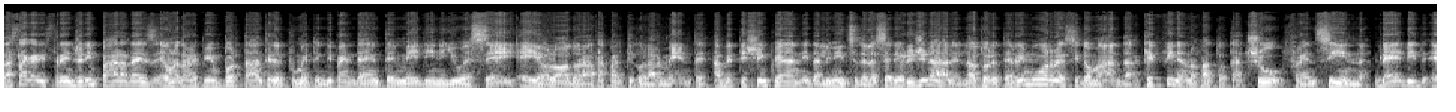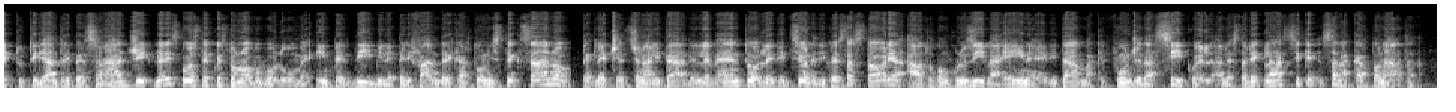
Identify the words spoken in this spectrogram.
la saga di Stranger in Paradise è una tra le più importanti del fumetto indipendente Made in USA e io l'ho adorata particolarmente. A 25 anni dall'inizio della serie originale, l'autore Terry Moore si domanda che fine hanno fatto Kachu, Francine, David e tutti gli altri personaggi? La risposta è questo nuovo volume, imperdibile per i fan del cartoonist texano, per l'eccezionalità dell'evento, l'edizione di questa storia, autoconclusiva e inedita, ma che funge da sequel alle storie classiche, sarà cartonata.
